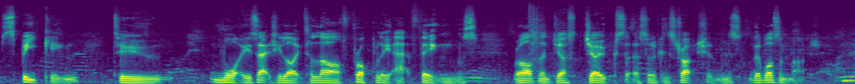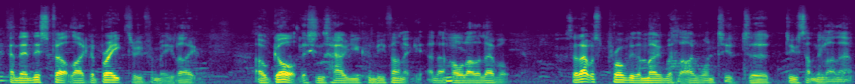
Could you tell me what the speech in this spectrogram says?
speaking to what it's actually like to laugh properly at things rather than just jokes that are sort of constructions, there wasn't much. And then this felt like a breakthrough for me, like, oh God, this is how you can be funny at a whole other level. So that was probably the moment that I wanted to do something like that.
